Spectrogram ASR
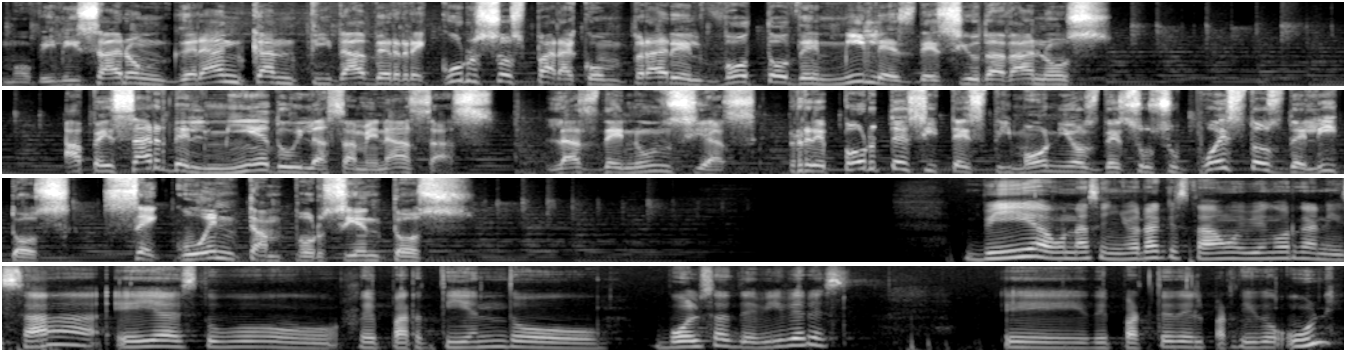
movilizaron gran cantidad de recursos para comprar el voto de miles de ciudadanos. A pesar del miedo y las amenazas, las denuncias, reportes y testimonios de sus supuestos delitos se cuentan por cientos. Vi a una señora que estaba muy bien organizada. Ella estuvo repartiendo bolsas de víveres eh, de parte del partido UNE.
